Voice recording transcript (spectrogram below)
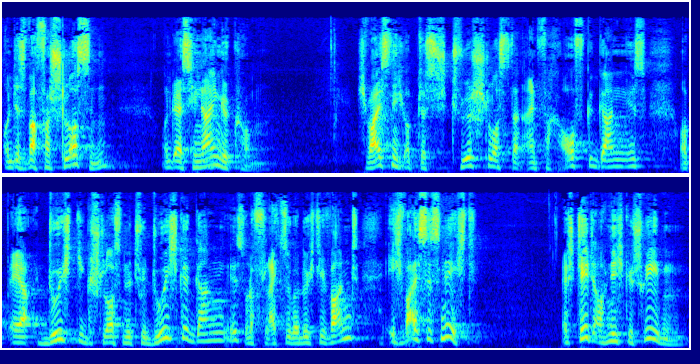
und es war verschlossen und er ist hineingekommen. Ich weiß nicht, ob das Türschloss dann einfach aufgegangen ist, ob er durch die geschlossene Tür durchgegangen ist oder vielleicht sogar durch die Wand. Ich weiß es nicht. Es steht auch nicht geschrieben.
